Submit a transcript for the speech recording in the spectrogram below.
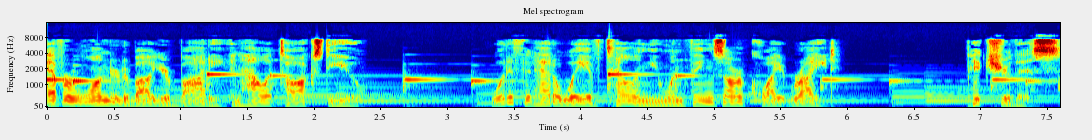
Ever wondered about your body and how it talks to you? What if it had a way of telling you when things aren't quite right? Picture this,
